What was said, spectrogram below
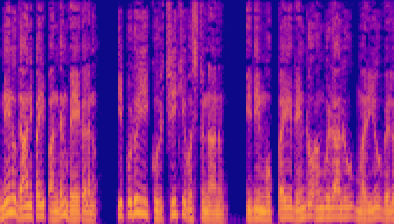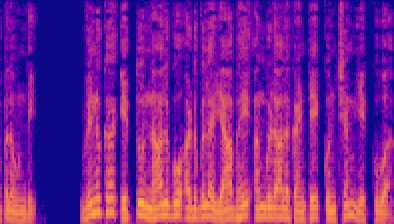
నేను దానిపై పందెం వేయగలను. ఇప్పుడు ఈ కుర్చీకి వస్తున్నాను. ఇది ముప్పై రెండు అంగుళాలు మరియు వెలుపల ఉంది. వెనుక ఎత్తు నాలుగు అడుగుల యాభై అంగుళాల కంటే కొంచెం ఎక్కువ.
